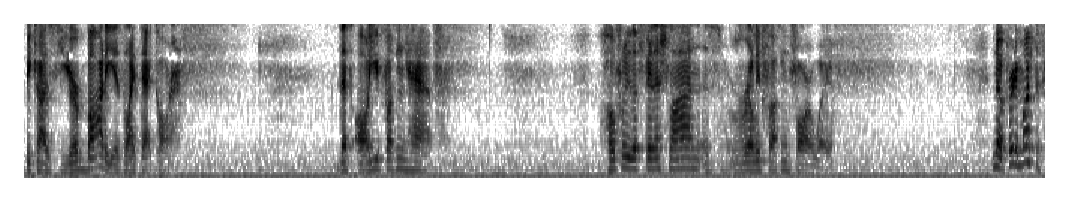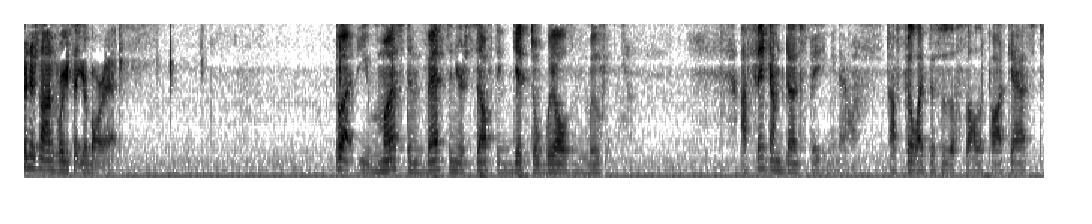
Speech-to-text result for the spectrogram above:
Because your body is like that car. That's all you fucking have. Hopefully, the finish line is really fucking far away. No, pretty much the finish line is where you set your bar at. But you must invest in yourself to get the wheels moving. I think I'm done speaking now. I feel like this was a solid podcast.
